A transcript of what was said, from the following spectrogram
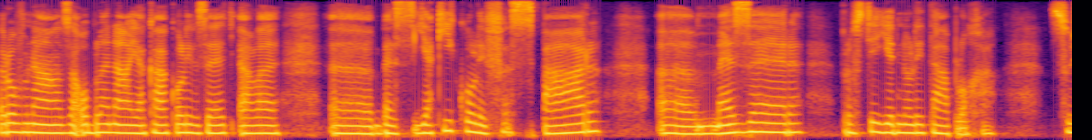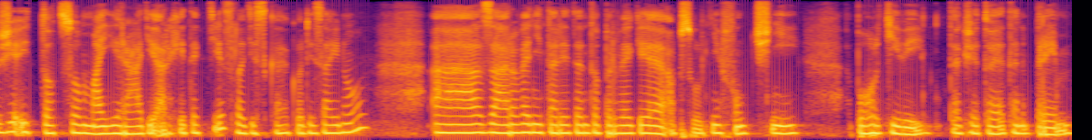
rovná, zaoblená, jakákoliv zeď, ale e, bez jakýkoliv spár, e, mezer, prostě jednolitá plocha. Což je i to, co mají rádi architekti z hlediska jako designu. A zároveň tady tento prvek je absolutně funkční, pohltivý, takže to je ten prim.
